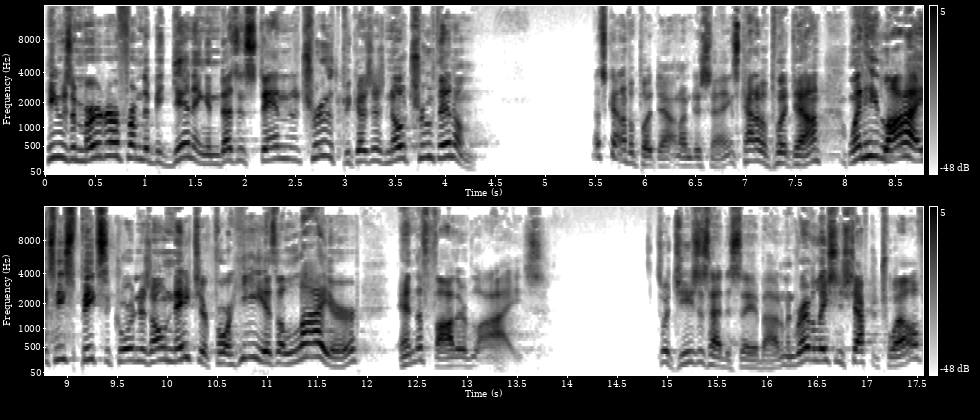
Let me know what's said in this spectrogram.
He was a murderer from the beginning and doesn't stand in the truth because there's no truth in him. That's kind of a put down, I'm just saying. It's kind of a put down. When he lies, he speaks according to his own nature, for he is a liar and the father of lies. That's what Jesus had to say about him. In Revelation chapter 12,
